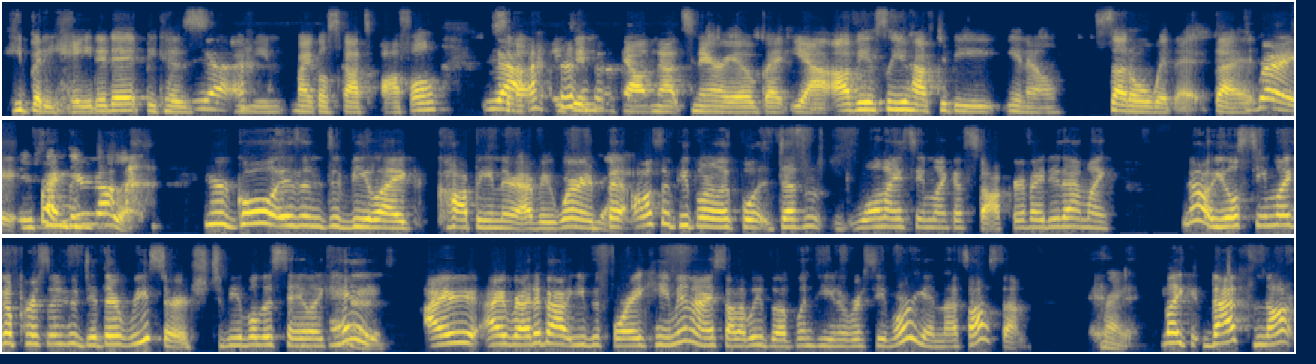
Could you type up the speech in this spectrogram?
he but he hated it because yeah. I mean Michael Scott's awful. Yeah. So it didn't work out in that scenario. But yeah, obviously you have to be, you know, subtle with it. But right, right. You're not, your goal isn't to be like copying their every word. Right. But also people are like, well, it doesn't won't I seem like a stalker if I do that? I'm like, no you'll seem like a person who did their research to be able to say like hey i i read about you before i came in i saw that we both went to university of oregon that's awesome. Eh, right. like that's not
